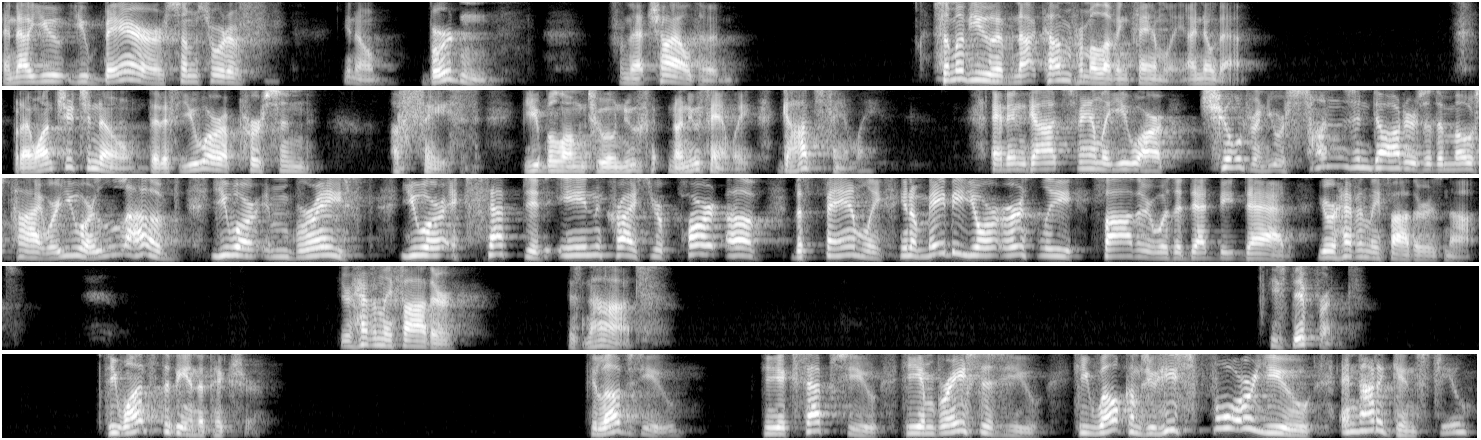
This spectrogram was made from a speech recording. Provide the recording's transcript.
And now you, you bear some sort of, you know, burden from that childhood. Some of you have not come from a loving family. I know that. But I want you to know that if you are a person of faith, you belong to a new, a new family, God's family. And in God's family, you are children, you are sons and daughters of the Most High, where you are loved, you are embraced, you are accepted in Christ. You're part of the family. You know, maybe your earthly father was a deadbeat dad, your heavenly father is not. Your heavenly Father is not. He's different. He wants to be in the picture. He loves you. He accepts you. He embraces you. He welcomes you. He's for you and not against you.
